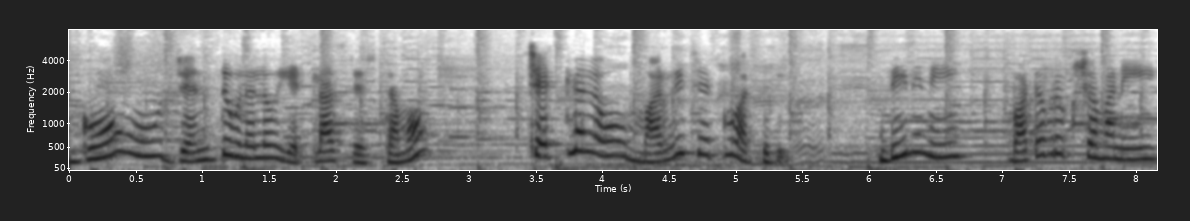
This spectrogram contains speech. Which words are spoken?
గోవు జంతువులలో ఎట్లా శ్రేష్టమో చెట్లలో మర్రి చెట్టు అట్టిది. దీనిని వటవృక్షమని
